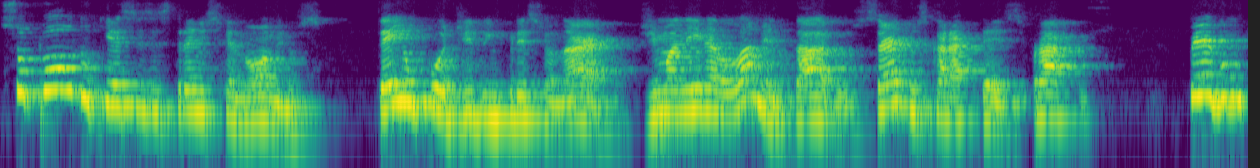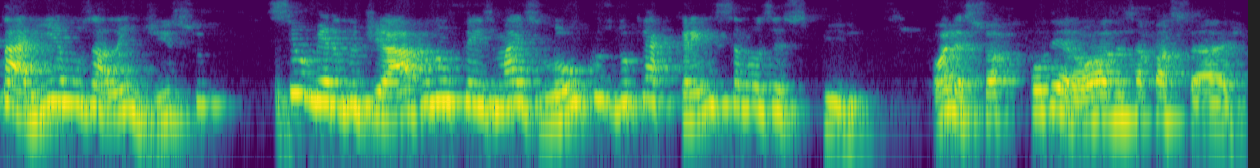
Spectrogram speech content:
Supondo que esses estranhos fenômenos tenham podido impressionar de maneira lamentável certos caracteres fracos, perguntaríamos, além disso, se o medo do diabo não fez mais loucos do que a crença nos espíritos. Olha só que poderosa essa passagem.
